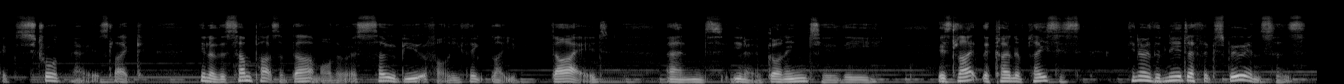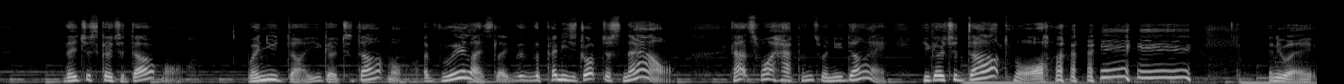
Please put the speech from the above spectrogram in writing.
Extraordinary. It's like, you know, there's some parts of Dartmoor that are so beautiful. You think like you've died, and you know, gone into the. It's like the kind of places, you know, the near-death experiences. They just go to Dartmoor. When you die, you go to Dartmoor. I've realised, like the, the pennies dropped just now. That's what happens when you die. You go to Dartmoor. anyway,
